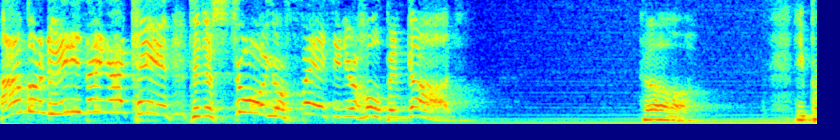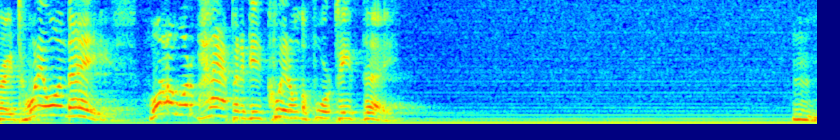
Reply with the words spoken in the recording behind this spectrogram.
I'm going to do anything I can to destroy your faith and your hope in God. Oh. He prayed 21 days. What would have happened if he had quit on the 14th day? Hmm.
